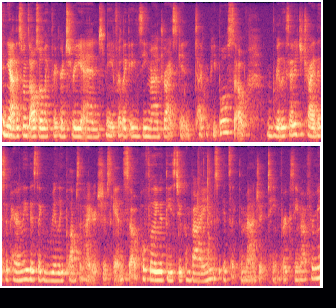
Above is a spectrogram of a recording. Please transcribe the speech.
And yeah, this one's also like fragrance free and made for like eczema, dry skin type of people. So Really excited to try this. Apparently this like really plumps and hydrates your skin. So hopefully with these two combined, it's like the magic team for eczema for me.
